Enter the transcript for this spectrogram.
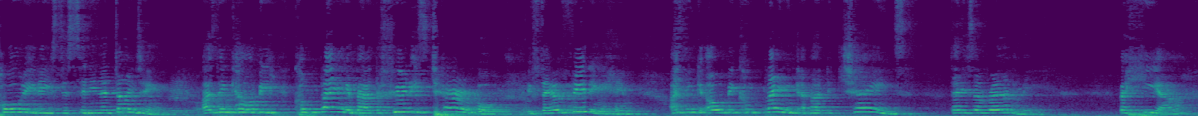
cold it is to sit in a dungeon. I think I'll be complaining about the food is terrible if they are feeding him. I think I'll be complaining about the chains that is around me. But here,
